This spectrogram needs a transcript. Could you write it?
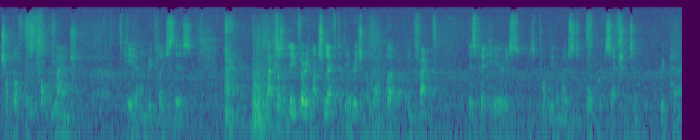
chop off this top flange here and replace this. that doesn't leave very much left of the original one, but in fact this bit here is, is probably the most awkward section to repair.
